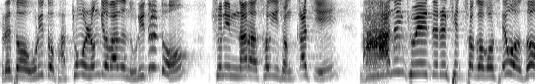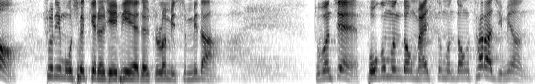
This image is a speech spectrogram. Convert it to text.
그래서 우리도 바통을 넘겨받은 우리들도 주님 나라 서기 전까지 많은 교회들을 개척하고 세워서 주님 오실 길을 예비해야 될 줄로 믿습니다. 두 번째, 복음운동, 말씀운동 사라지면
